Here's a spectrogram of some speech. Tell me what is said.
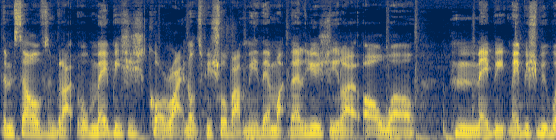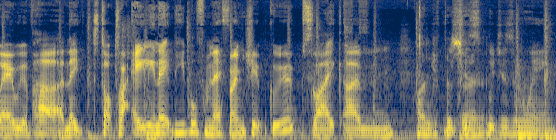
themselves and be like, well, maybe she's got a right not to be sure about me. They might, they're usually like, oh well, hmm, maybe maybe should be wary of her, and they start to like alienate people from their friendship groups, like um, hundred percent, which is annoying.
